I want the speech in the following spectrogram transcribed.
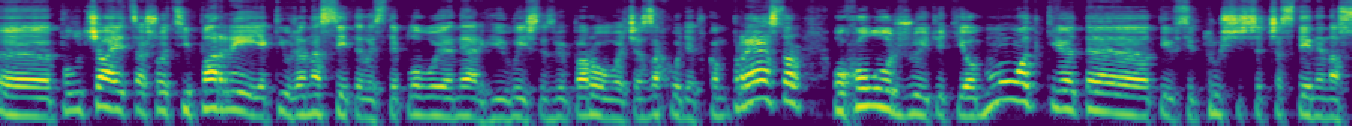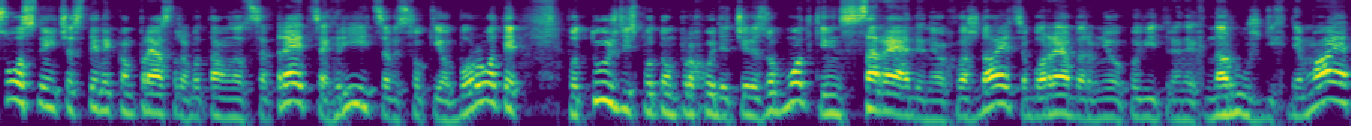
Е, Получається, що ці пари, які вже наситились тепловою енергією, вийшли з випаровувача, заходять в компресор, охолоджують ті обмотки, оте, оті всі трущіші частини насосної частини компресора, бо там воно все треться, гріється, високі обороти, потужність, потім проходять через обмотки, він зсередини охлаждається, бо ребер в нього повітряних наружніх немає.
